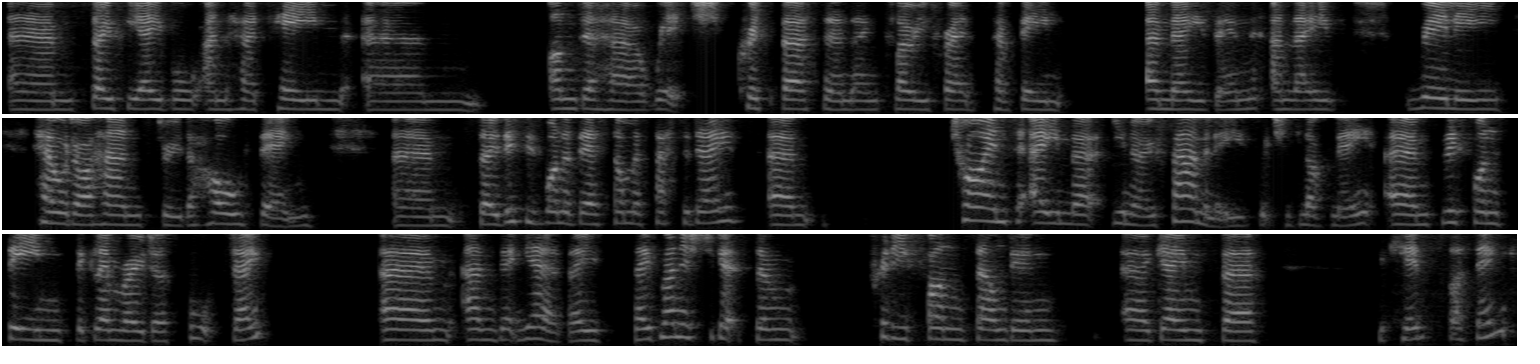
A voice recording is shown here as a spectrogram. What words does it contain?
Um, Sophie Abel and her team um, under her, which Chris Burton and Chloe Freds have been amazing, and they've really held our hands through the whole thing. Um, so this is one of their summer Saturdays, um, trying to aim at you know families, which is lovely. Um, so this one's themed the Glenn Roeder Sports Day, um, and uh, yeah, they've they've managed to get some pretty fun sounding uh, games for the kids, I think.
